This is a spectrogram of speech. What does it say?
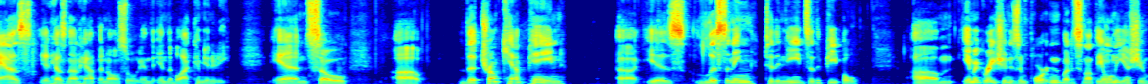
As it has not happened also in in the black community, and so uh, the Trump campaign is listening to the needs of the people. Um, immigration is important, but it's not the only issue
